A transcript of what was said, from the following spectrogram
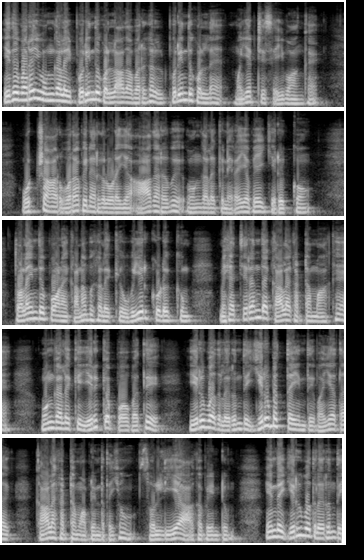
இதுவரை உங்களை புரிந்து கொள்ளாதவர்கள் புரிந்து கொள்ள முயற்சி செய்வாங்க. உற்றார் உறவினர்களுடைய ஆதரவு உங்களுக்கு நிறையவே இருக்கும். தொலைந்து போன கனவுகளுக்கு உயிர் கொடுக்கும் மிகச்சிறந்த காலகட்டமாக உங்களுக்கு இருக்க போவது இருபதிலிருந்து இருபத்தைந்து வயது காலகட்டம் அப்படின்றதையும் சொல்லியே ஆக வேண்டும். இந்த இருபதிலிருந்து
